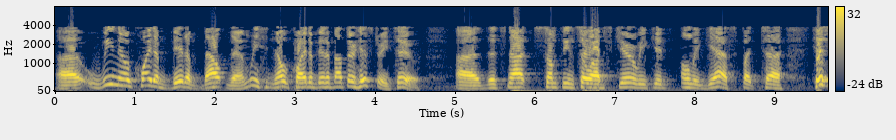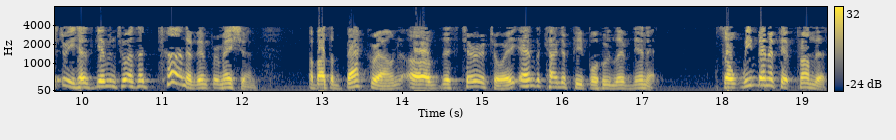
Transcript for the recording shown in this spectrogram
uh, we know quite a bit about them. We know quite a bit about their history, too. Uh, it's not something so obscure we could only guess, but uh, history has given to us a ton of information about the background of this territory and the kind of people who lived in it. So we benefit from this.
